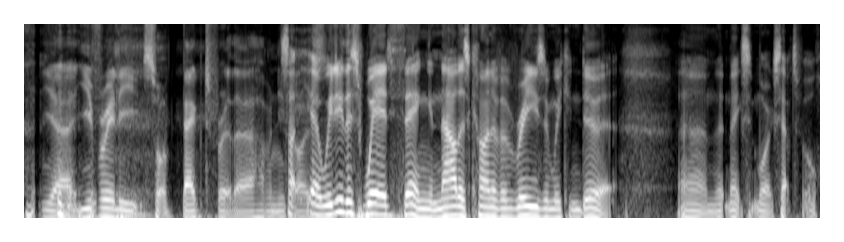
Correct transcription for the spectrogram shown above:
yeah, you've really sort of begged for it there, haven't you It's guys? like, yeah, we do this weird thing, and now there's kind of a reason we can do it um, that makes it more acceptable.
